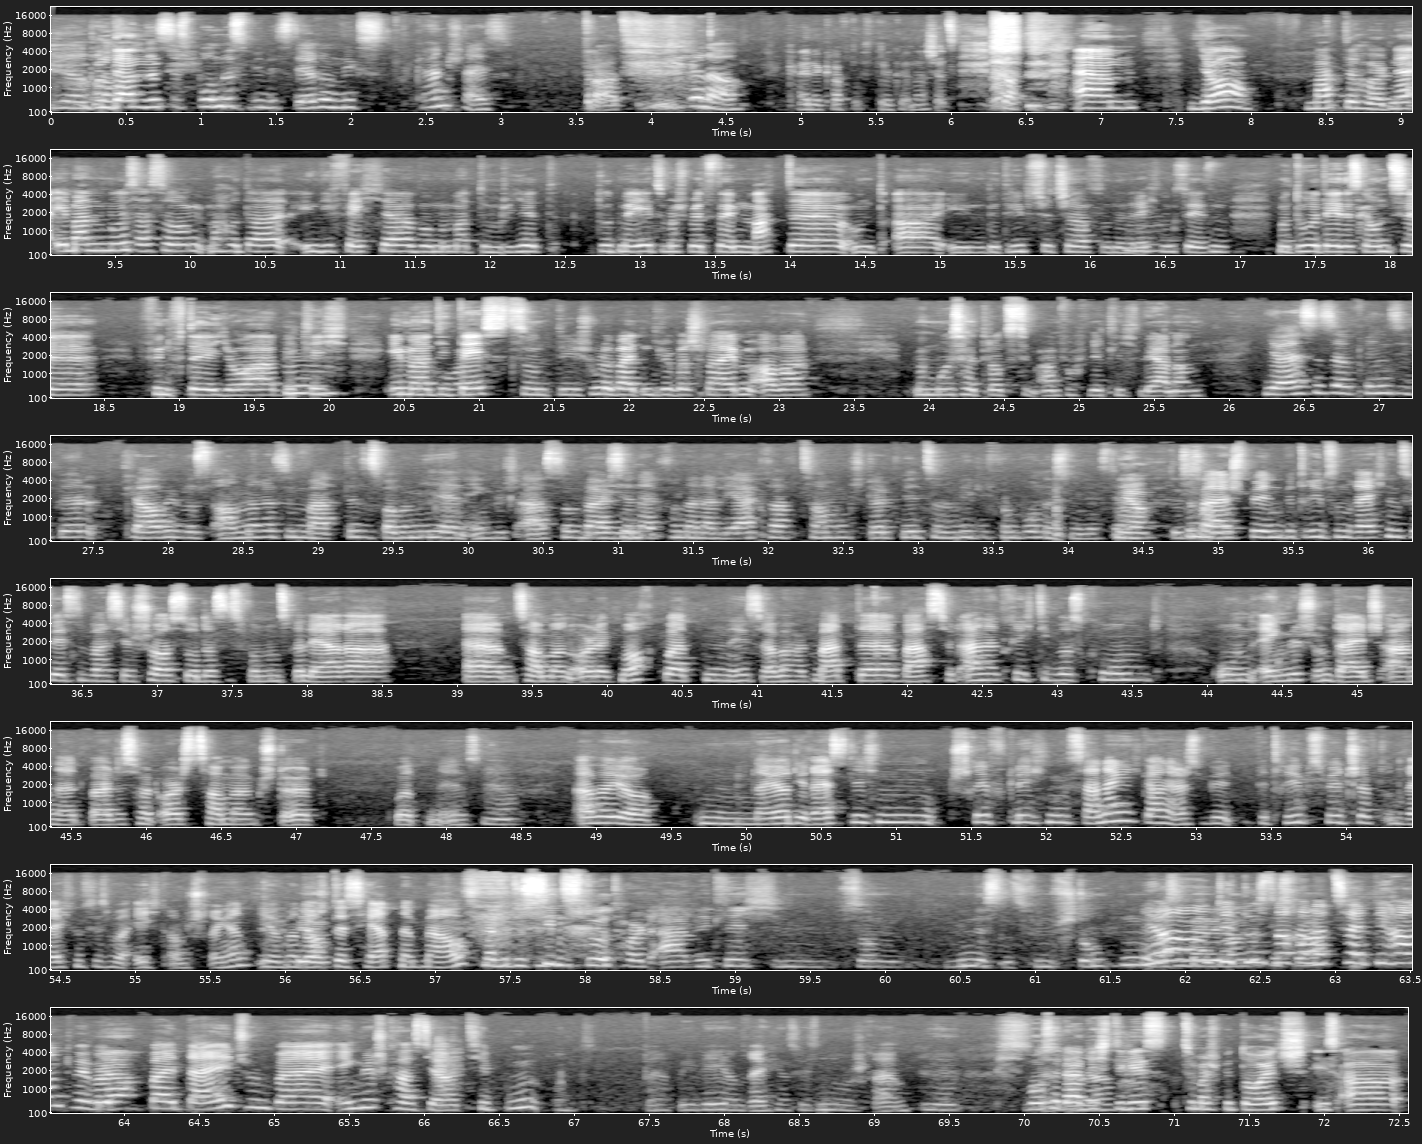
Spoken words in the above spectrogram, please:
Ja, und, Und dann- ist das Bundesministerium nichts ganz scheiß. Draht. Genau. keine Kraftausdrücke, na Schatz. So, ähm, ja, Mathe halt, ne? Ich meine, man muss auch sagen, man hat da in die Fächer, wo man maturiert, tut man eh zum Beispiel jetzt da in Mathe und auch in Betriebswirtschaft und in Rechnungswesen, man tut eh das ganze fünfte Jahr wirklich immer die Tests und die Schularbeiten drüber schreiben, aber man muss halt trotzdem einfach wirklich lernen. Ja, es ist ja prinzipiell, glaube ich, was anderes in Mathe. Das war bei mir ja in Englisch auch so, weil es ja nicht von einer Lehrkraft zusammengestellt wird, sondern wirklich vom Bundesministerium. Ja, das Zum Beispiel in Betriebs- und Rechnungswesen war es ja schon so, dass es von unseren Lehrern ähm, zusammen alle gemacht worden ist, aber halt Mathe weiß halt auch nicht richtig, was kommt und Englisch und Deutsch auch nicht, weil das halt alles zusammengestellt worden ist. Ja. Aber ja, naja, die restlichen schriftlichen sind eigentlich gegangen. Also Be Betriebswirtschaft und Rechnungswesen war echt anstrengend. Ich habe mir Ja. gedacht, das hört nicht mehr auf. Aber du sitzt dort halt auch wirklich so mindestens fünf Stunden. Ja, mehr, und wie die tut nach war. einer Zeit die Hand weh, weil Ja. bei Deutsch und bei Englisch kannst du ja tippen und bei BW und Rechnungswesen nur schreiben. Was halt auch Ja. wichtig ist, zum Beispiel Deutsch ist auch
